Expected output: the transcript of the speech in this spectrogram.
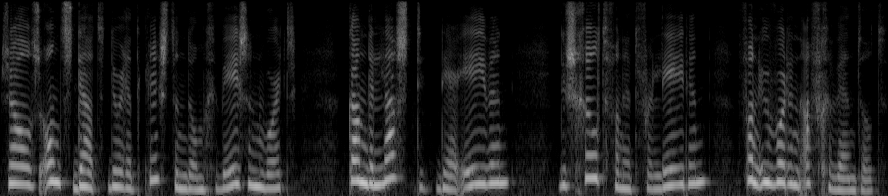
zoals ons dat door het christendom gewezen wordt, kan de last der eeuwen, de schuld van het verleden, van u worden afgewenteld.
